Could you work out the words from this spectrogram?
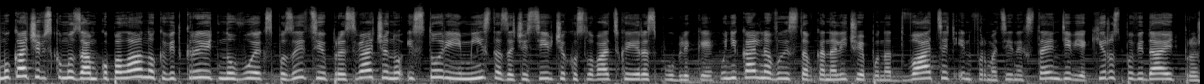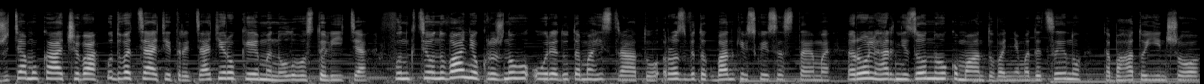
Мукачівському замку Паланок відкриють нову експозицію, присвячену історії міста за часів Чехословацької республіки. Унікальна виставка налічує понад 20 інформаційних стендів, які розповідають про життя Мукачева у 20-30 роки минулого століття, функціонування окружного уряду та магістрату, розвиток банківської системи, роль гарнізонного командування, медицину та багато іншого.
